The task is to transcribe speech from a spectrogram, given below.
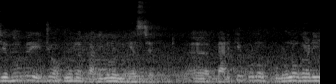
যেভাবে এই যে আপনারা গাড়িগুলো নিয়ে এসছেন গাড়ি কি কোনো পুরনো গাড়ি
